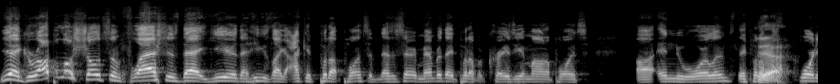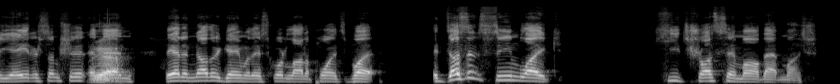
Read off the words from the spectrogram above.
Yeah, Garoppolo showed some flashes that year that he's like, I could put up points if necessary. Remember, they put up a crazy amount of points uh, in New Orleans. They put up Yeah. like 48 or some shit. And Yeah. then they had another game where they scored a lot of points, but it doesn't seem like he trusts him all that much.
